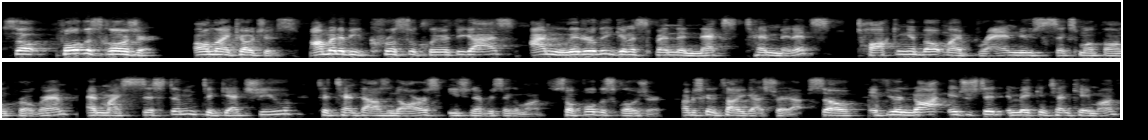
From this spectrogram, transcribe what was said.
So, full disclosure, online coaches, I'm going to be crystal clear with you guys. I'm literally going to spend the next 10 minutes talking about my brand new six month long program and my system to get you to $10,000 each and every single month. So, full disclosure, I'm just going to tell you guys straight up. So, if you're not interested in making 10K a month,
